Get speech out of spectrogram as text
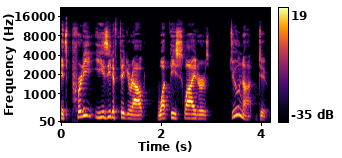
it's pretty easy to figure out what these sliders do not do.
